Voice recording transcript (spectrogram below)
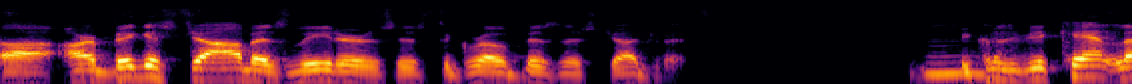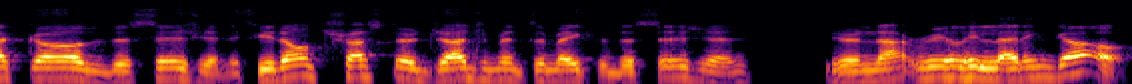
Uh, our biggest job as leaders is to grow business judgment. Mm. Because if you can't let go of the decision, if you don't trust their judgment to make the decision, you're not really letting go.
